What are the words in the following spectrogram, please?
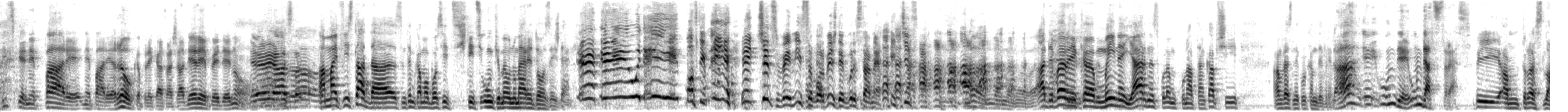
știți că ne pare, ne pare rău că plecați așa de repede, nu? E, asta... Am mai fi stat, dar suntem cam obosiți. Știți, unchiul meu nu mai are 20 de ani. E, e, uite, e, poftim, e, e, ce-ți veni să vorbești de vârsta mea? E, ce-ți... Nu, nu, nu, nu. Adevărul e că mâine iar ne sculăm cu noaptea în cap și am vrea să ne culcăm de vreme. Da? E, unde? Unde ați tras? Păi am tras la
